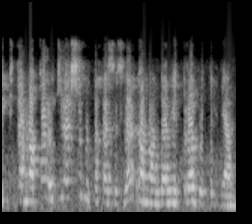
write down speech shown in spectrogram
ikkita maqol uchrashi mutaxassislar tomonidan e'tirof etilgan.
